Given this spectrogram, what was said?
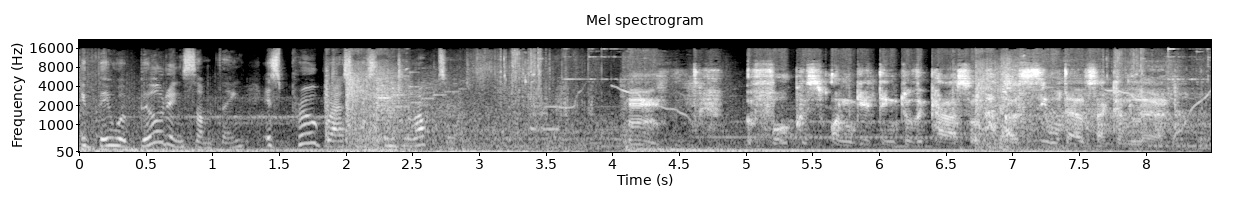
If they were building something, its progress was interrupted. Hmm. Focus on getting to the castle. I'll see what else I can learn.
